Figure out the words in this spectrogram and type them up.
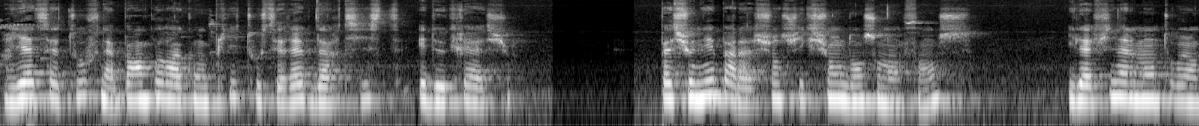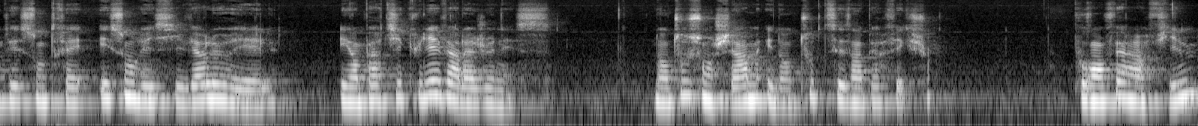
Riyad Satouf n'a pas encore accompli tous ses rêves d'artiste et de création. Passionné par la science-fiction dans son enfance, il a finalement orienté son trait et son récit vers le réel, et en particulier vers la jeunesse, dans tout son charme et dans toutes ses imperfections. Pour en faire un film,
